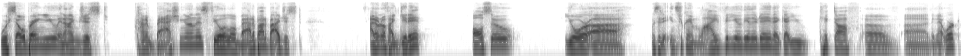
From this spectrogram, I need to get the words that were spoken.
We're celebrating you. And I'm just kind of bashing on this, feel a little bad about it. But I just, I don't know if I get it. Also, your uh was it an Instagram live video the other day that got you kicked off of uh the network?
